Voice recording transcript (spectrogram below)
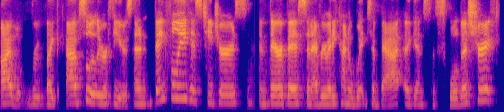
I will like absolutely refuse. And thankfully, his teachers and therapists and everybody kind of went to bat against the school district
